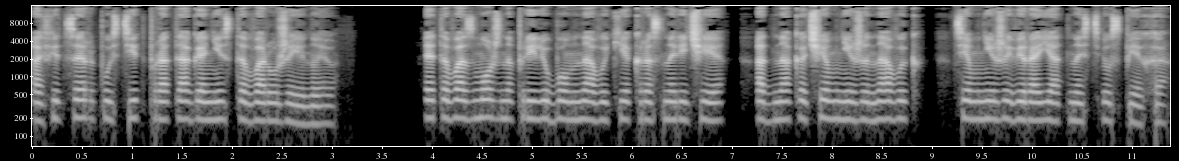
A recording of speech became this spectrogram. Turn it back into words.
офицер пустит протагониста в оружейную. Это возможно при любом навыке красноречия, однако чем ниже навык, тем ниже вероятность успеха.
